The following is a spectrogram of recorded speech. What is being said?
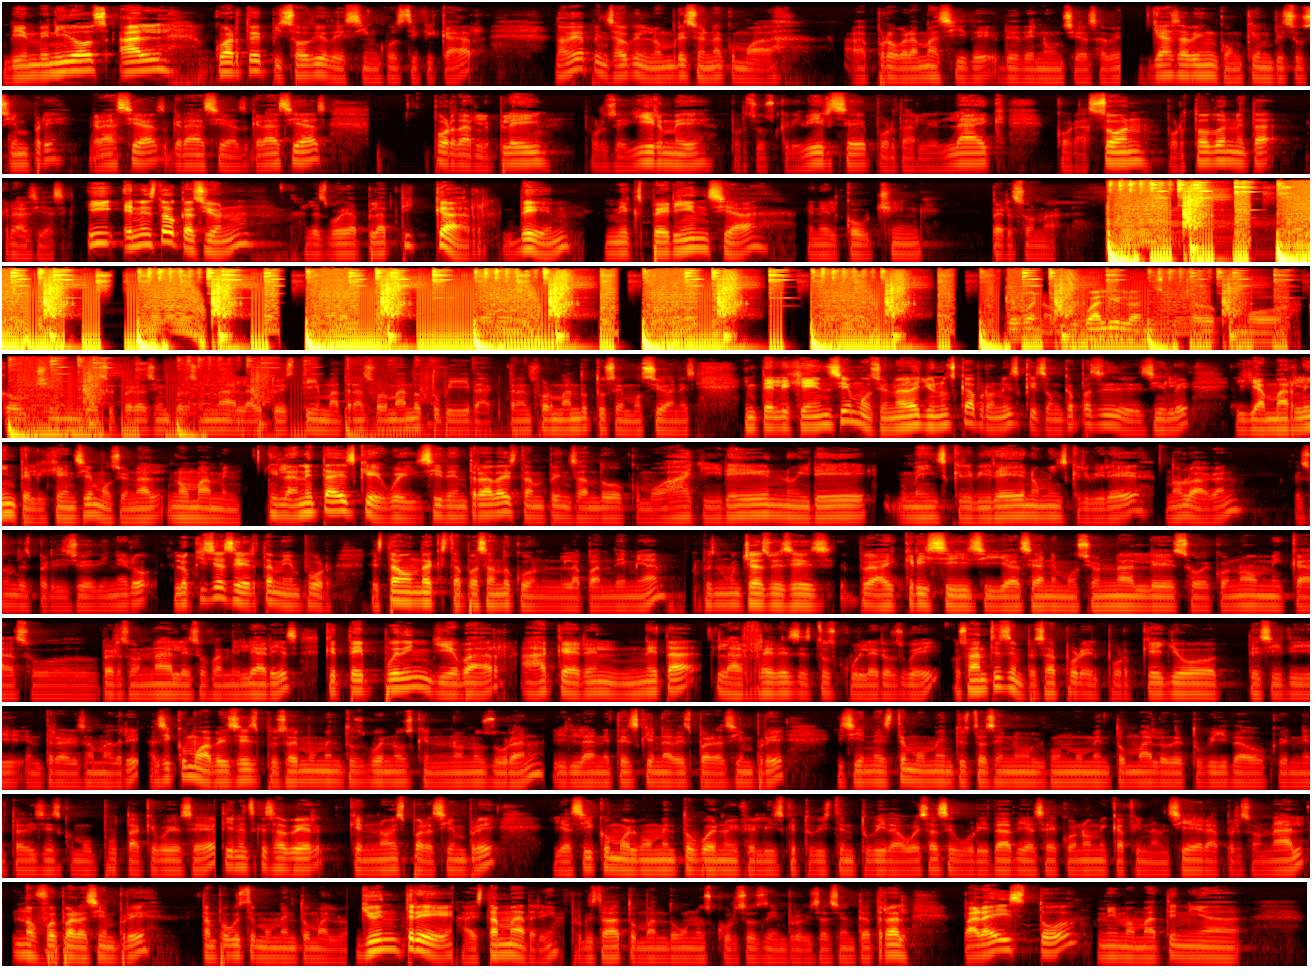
Bienvenidos al cuarto episodio de Sin Justificar. No había pensado que el nombre suena como a, programa así de, de denuncia, ¿saben? Ya saben con qué empiezo siempre. Gracias, gracias, gracias por darle play, por seguirme, por suscribirse, por darle like, corazón, por todo, neta, gracias. Y en esta ocasión les voy a platicar de mi experiencia en el coaching personal. Igual y lo han escuchado como coaching de superación personal, autoestima, transformando tu vida, transformando tus emociones, inteligencia emocional. Hay unos cabrones que son capaces de decirle y llamarle inteligencia emocional, no mamen. Y la neta es que, güey, si de entrada están pensando como, ay, iré, no iré, me inscribiré, no me inscribiré, no lo hagan es un desperdicio de dinero. Lo quise hacer también por esta onda que está pasando con la pandemia. Pues muchas veces hay crisis y ya sean emocionales o económicas o personales o familiares que te pueden llevar a caer en neta las redes de estos culeros, güey. O sea, antes de empezar por el por qué yo decidí entrar a esa madre. Así como a veces pues hay momentos buenos que no nos duran y la neta es que nada es para siempre y si en este momento estás en algún momento malo de tu vida o que neta dices como puta, ¿qué voy a hacer? Tienes que saber que no es para siempre y así como el momento bueno y feliz que tuviste en tu vida o esa seguridad ya sea económica, financiera, personal, no fue para siempre, tampoco este momento malo. Yo entré a esta madre porque estaba tomando unos cursos de improvisación teatral. Para esto, mi mamá tenía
